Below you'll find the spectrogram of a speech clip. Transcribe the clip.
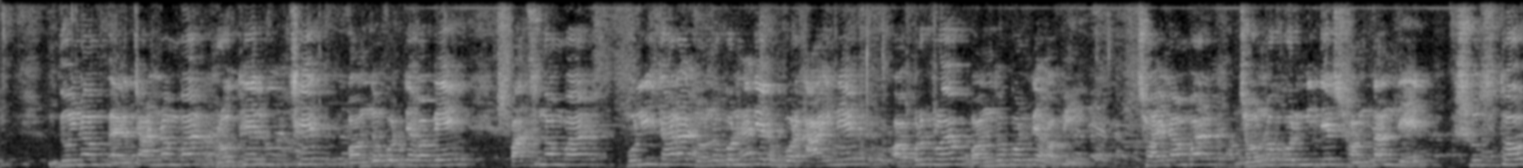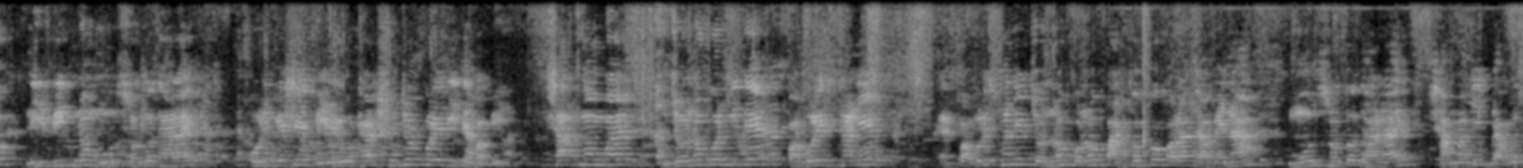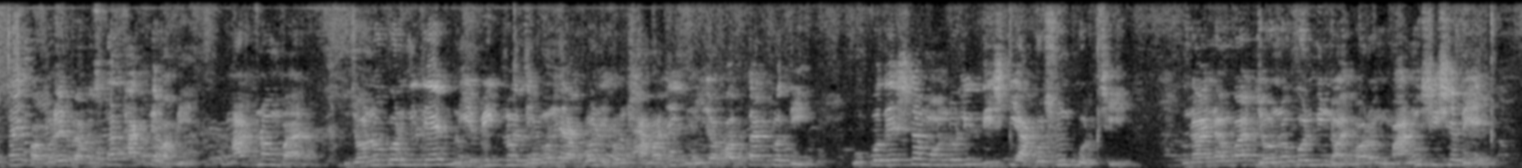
দুই নম্বর চার নম্বর ব্রথেল উচ্ছেদ বন্ধ করতে হবে। পাঁচ নম্বর, পুলিশ ধারা যৌনকর্মীদের উপর আইনের অপপ্রয়োগ বন্ধ করতে হবে। ছয় নম্বর, যৌনকর্মীদের সন্তানদের সুস্থ, নির্বিঘ্ন, মূল স্রোতধারায় পরিবেশে বেড়ে ওঠার সুযোগ করে দিতে হবে। সাত নম্বর, যৌনকর্মীদের কবরস্থানের কবরস্থানের জন্য কোনো পার্থক্য করা যাবে না। মূল স্রোতধারায় সামাজিক ব্যবস্থায় কবরের ব্যবস্থা থাকতে হবে। আট নম্বর, জনকর্মীদের নির্বিঘ্ন জীবনযাপন এবং সামাজিক নিরাপত্তার প্রতি উপদেষ্টা মণ্ডলীর দৃষ্টি আকর্ষণ করছি। নয় নম্বর যৌনকর্মী নয়, বরং মানুষ হিসেবে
